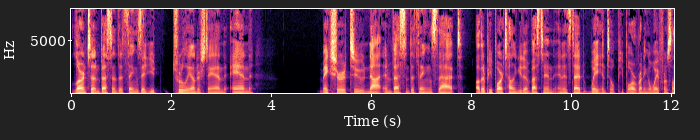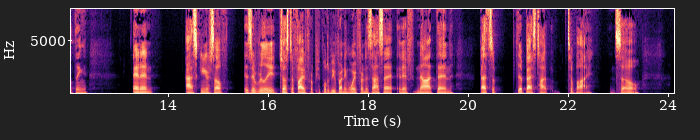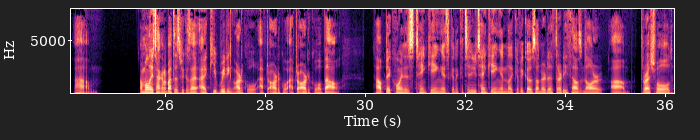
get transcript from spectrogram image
learn to invest in the things that you truly understand, and make sure to not invest into things that other people are telling you to invest in, and instead wait until people are running away from something, and then asking yourself, is it really justified for people to be running away from this asset? And if not, then that's a, the best time to buy. And so, um, I'm only talking about this because I, I keep reading article after article after article about how Bitcoin is tanking, is going to continue tanking, and like if it goes under the thirty thousand um, threshold,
